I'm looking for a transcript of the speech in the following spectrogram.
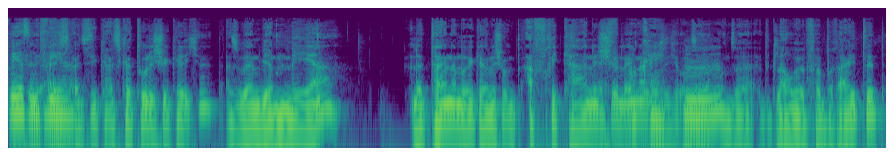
Wer sind als, wir? als, die, als katholische Kirche, also werden wir mehr lateinamerikanische und afrikanische Länder, Okay. wo sich unser, Mhm. unser Glaube verbreitet.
